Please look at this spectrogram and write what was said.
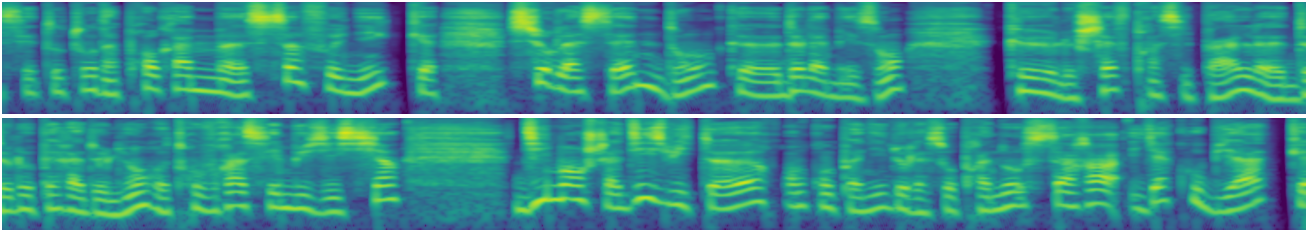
C'est autour d'un programme symphonique sur la scène donc de la maison que le chef principal de l'Opéra de Lyon retrouvera ses musiciens dimanche à 18h en compagnie de la soprano Sarah Jakoubiak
